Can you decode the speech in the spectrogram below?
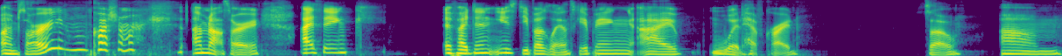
I'm sorry? Question mark. I'm not sorry. I think if I didn't use debug landscaping, I would have cried. So, um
